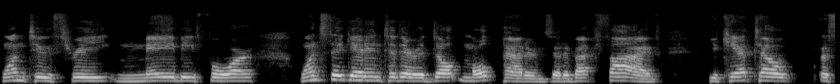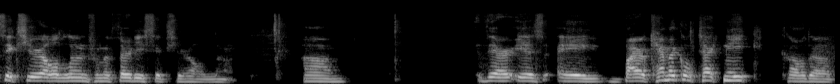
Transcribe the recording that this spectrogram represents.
one, two, three, maybe four. Once they get into their adult molt patterns at about five, you can't tell a six-year-old loon from a 36-year-old loon. Um, there is a biochemical technique called a,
